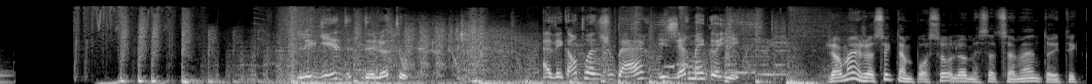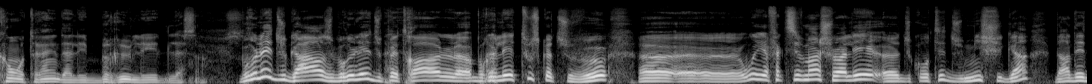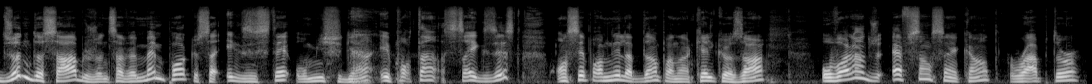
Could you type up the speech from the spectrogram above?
Guide de l'auto. Avec Antoine Joubert et Germain Goyer. Germain, je sais que t'aimes pas ça, là, mais cette semaine, tu as été contraint d'aller brûler de l'essence. Brûler du gaz, brûler du pétrole, euh, brûler tout ce que tu veux. Euh, euh, oui, effectivement, je suis allé euh, du côté du Michigan, dans des dunes de sable. Je ne savais même pas que ça existait au Michigan, et pourtant, ça existe. On s'est promené là-dedans pendant quelques heures au volant du F-150 Raptor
